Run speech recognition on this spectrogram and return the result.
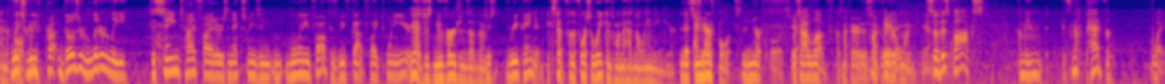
and the which Falcon. we've pro- those are literally the same Tie Fighters and X-wings and Millennium Falcons we've got for like 20 years. yeah, just new versions of them, just repainted. except for the Force Awakens one that has no landing gear That's and true. Nerf bullets. The Nerf bullets, which. I love. That's my favorite. That's my favorite idea, one. yeah. So this box, I mean, it's not bad for what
